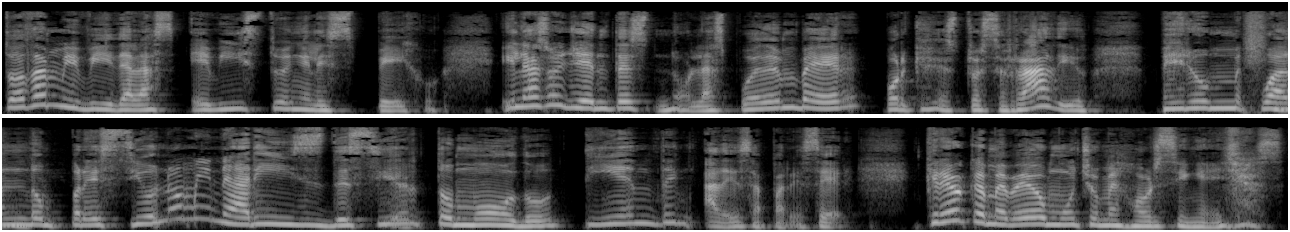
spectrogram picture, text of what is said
Toda mi vida las he visto en el espejo y las oyentes no las pueden ver porque esto es radio, pero cuando presiono mi nariz de cierto modo tienden a desaparecer. Creo que me veo mucho mejor sin ellas.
